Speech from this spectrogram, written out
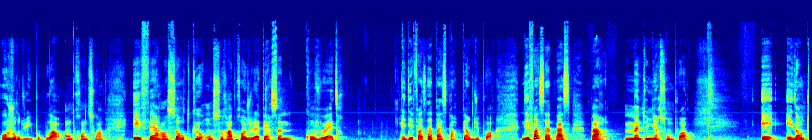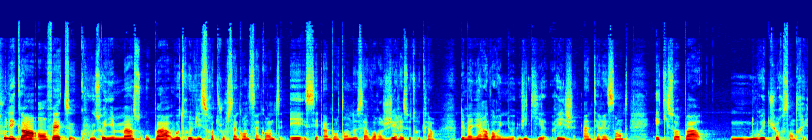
aujourd'hui pour pouvoir en prendre soin et faire en sorte qu'on se rapproche de la personne qu'on veut être. Et des fois, ça passe par perdre du poids. Des fois, ça passe par maintenir son poids. Et, dans tous les cas, en fait, que vous soyez mince ou pas, votre vie sera toujours 50-50 et c'est important de savoir gérer ce truc-là, de manière à avoir une vie qui est riche, intéressante et qui soit pas nourriture centrée.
